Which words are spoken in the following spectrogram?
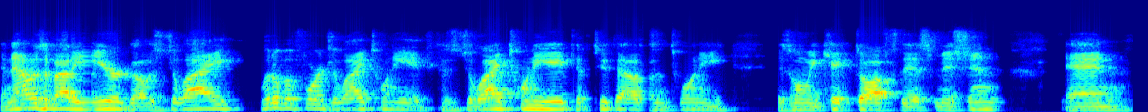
And that was about a year ago. It was July, a little before July 28th, because July 28th of 2020 is when we kicked off this mission. And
